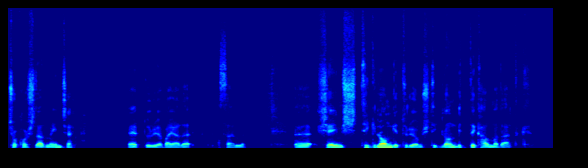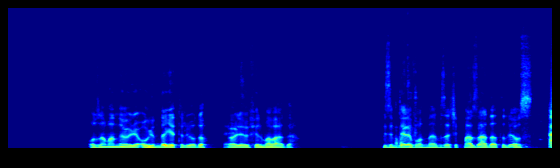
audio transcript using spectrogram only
çok hoşlanmayınca. Evet duruyor bayağı da hasarlı. Eee, şeymiş Tiglon getiriyormuş. Tiglon bitti kalmadı artık. O zaman öyle oyun da getiriyordu. Öyle Evet. bir firma vardı. Bizim Ama telefonlarımıza çıkmazlardı hatırlıyor musun? He,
